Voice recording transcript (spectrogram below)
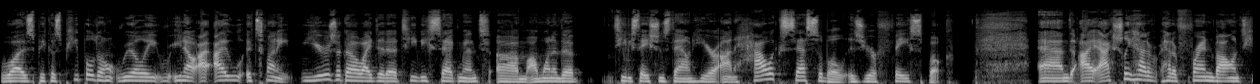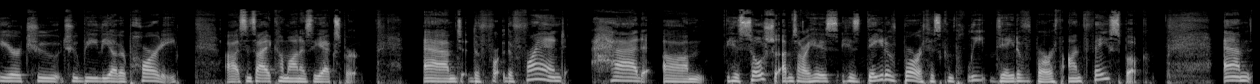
was because people don't really you know I, I it's funny years ago I did a TV segment um, on one of the TV stations down here on how accessible is your Facebook. And I actually had a, had a friend volunteer to to be the other party, uh, since I had come on as the expert. And the fr- the friend had um, his social I'm sorry his his date of birth, his complete date of birth on Facebook. And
